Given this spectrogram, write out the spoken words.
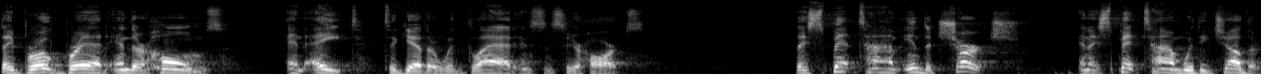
They broke bread in their homes and ate together with glad and sincere hearts. They spent time in the church and they spent time with each other.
